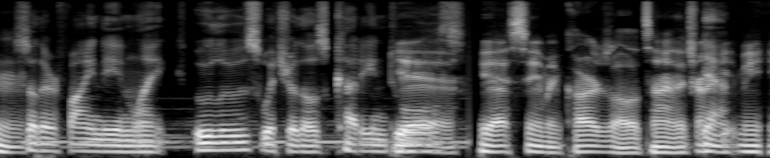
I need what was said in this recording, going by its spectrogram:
Hmm. So they're finding like ulus, which are those cutting Yeah, tools. yeah, I see them in cars all the time. They try Yeah. to get me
